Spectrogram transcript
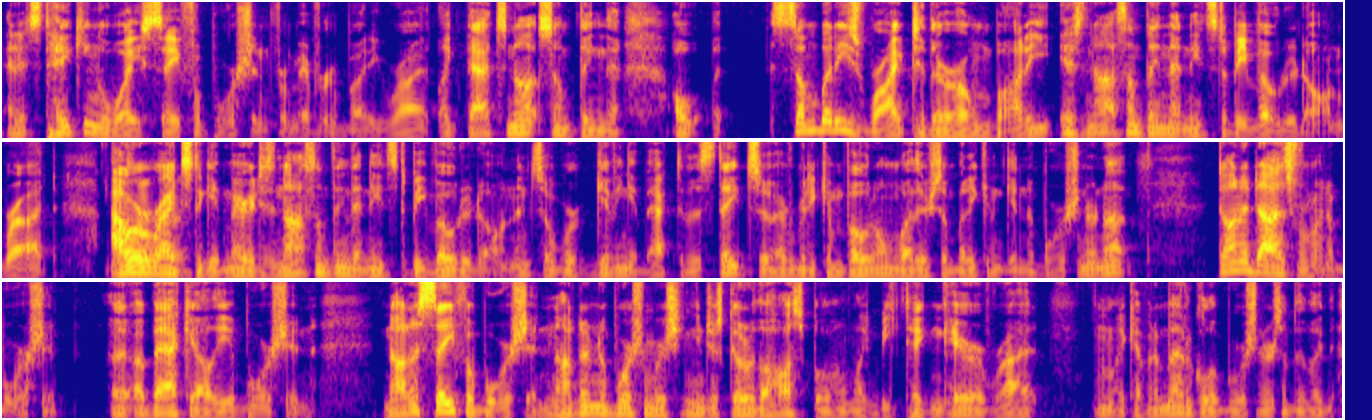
and it's taking away safe abortion from everybody, right? Like that's not something that oh. Somebody's right to their own body is not something that needs to be voted on, right? Our rights to get married is not something that needs to be voted on. And so we're giving it back to the state so everybody can vote on whether somebody can get an abortion or not. Donna dies from an abortion, a, a back alley abortion, not a safe abortion, not an abortion where she can just go to the hospital and like be taken care of, right? And like having a medical abortion or something like that.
